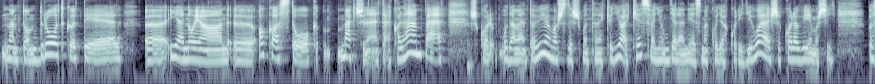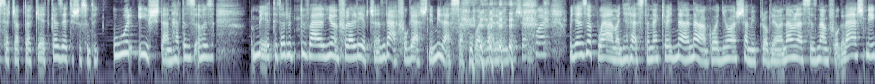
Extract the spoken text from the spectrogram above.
nem tudom, drótkötél, ilyen-olyan akasztók, megcsinálták a lámpát, és akkor oda ment a Vilmos, és mondta neki, hogy jaj, kész vagyunk, gyere, nézd meg, hogy akkor így jó és akkor a Vilmos így összecsapta a két kezét, és azt mondta, hogy Úristen, hát ez, az, miért a tüvel jön fel a lépcsőn, ez rá fog esni, mi lesz akkor velünk? És akkor ugye az apu elmagyarázta neki, hogy ne, ne aggódjon, semmi probléma nem lesz, ez nem fog lásni.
